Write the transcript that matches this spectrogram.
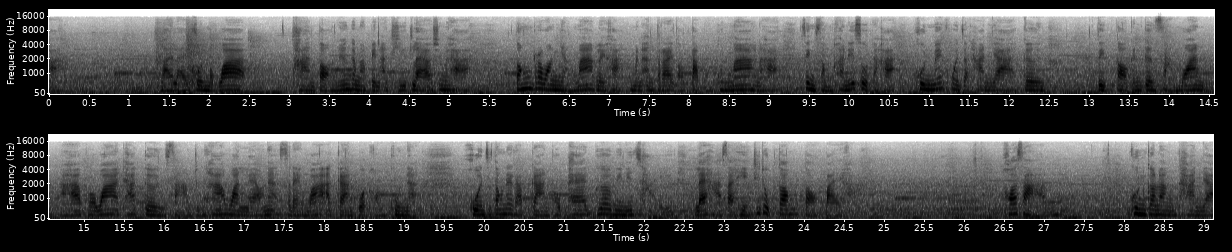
คะ หลายๆ คนบอกว่าทานต่อเนื่องกันมาเป็นอาทิตย์แล้วใช่ไหมคะ ต้องระวังอย่างมากเลยค่ะ มันอันตรายต่อตับของคุณมากนะคะ สิ่งสำคัญที่สุดนะคะ คุณไม่ควรจะทานยาเกินติดต่อกันเกิน 3 วันนะคะ เพราะว่าถ้าเกิน 3-5 วันแล้วเนี่ยแสดงว่าอาการปวดของคุณเนี่ย ควรจะต้องได้รับการพบแพทย์เพื่อวินิจฉัย และหาสาเหตุที่ถูกต้องต่อไปค่ะ ข้อ 3 คุณกำลังทานยา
